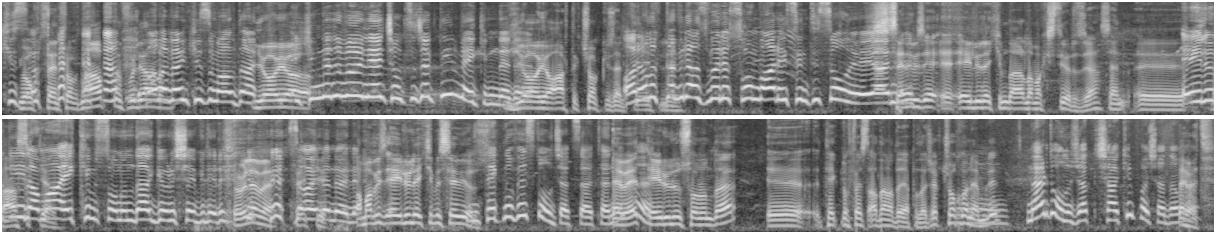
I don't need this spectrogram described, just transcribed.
küsüm. yok sen çok ne yaptın Fulya Valla Hanım? ben küsüm 6 ay. Yo, yo. Ekim'de de böyle çok sıcak değil mi Ekim'de de? Yo yo artık çok güzel. Aralıkta keyifli. biraz böyle sonbahar esintisi oluyor yani. Seni biz e- e- Eylül Ekim'de ağırlamak istiyoruz ya. Sen e, Eylül daha değil sık ama gel. Ekim sonunda görüşebiliriz. Öyle mi? Peki. Aynen öyle. Ama biz Eylül Ekim'i seviyoruz. Teknofest olacak zaten değil Evet, mi? Eylül'ün sonunda e, Teknofest Adana'da yapılacak. Çok önemli. Nerede olacak? Şakirpaşa'da mı? Evet,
